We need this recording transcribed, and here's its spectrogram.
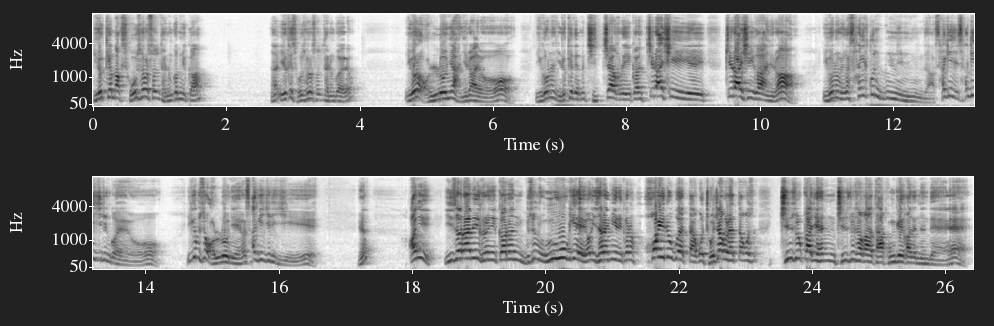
이렇게 막 소설을 써도 되는 겁니까? 어? 이렇게 소설을 써도 되는 거예요? 이건 언론이 아니라요. 이거는 이렇게 되면 진짜 그러니까 찌라시 찌라시가 아니라 이거는 우리가 사기꾼입니다. 사기 사기질인 거예요. 이게 무슨 언론이에요? 사기질이지. 예? 아니 이 사람이 그러니까는 무슨 의혹이에요. 이 사람이 그러니까는 허위를 구했다고 조작을 했다고 진술까지 한 진술서가 다 공개가 됐는데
